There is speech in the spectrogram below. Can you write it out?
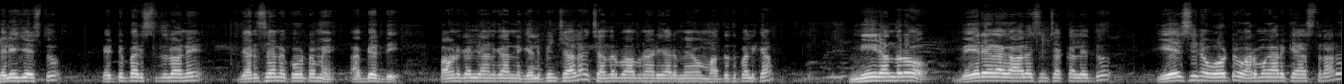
తెలియజేస్తూ ఎట్టి పరిస్థితుల్లోనే జనసేన కూటమి అభ్యర్థి పవన్ కళ్యాణ్ గారిని గెలిపించాలి? చంద్రబాబు నాయుడు గారు మేము మద్దతు పలికాం. మీరందరూ వేరేలాగా ఆలోచించక్కర్లేదు. వేసిన ఓటు వర్మగారికి వేస్తున్నారు.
